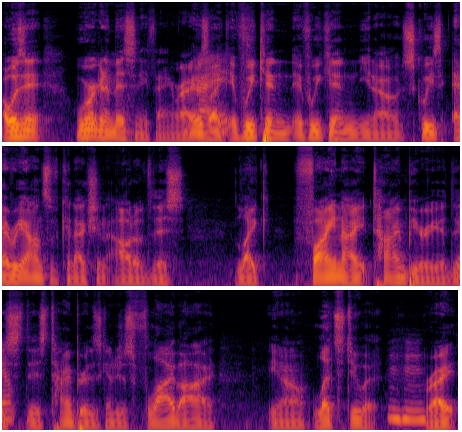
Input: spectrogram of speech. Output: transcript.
I wasn't we weren't gonna miss anything, right? It was like if we can if we can, you know, squeeze every ounce of connection out of this like finite time period, this this time period that's gonna just fly by, you know, let's do it. Mm-hmm. Right?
